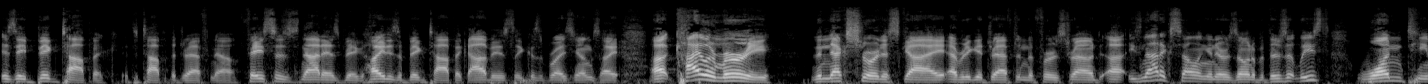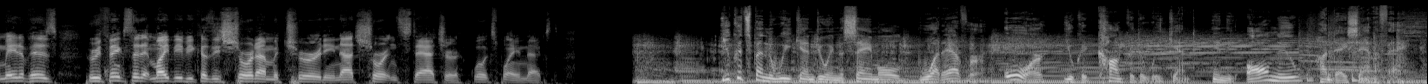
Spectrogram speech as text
is a big topic at the top of the draft now. Face is not as big. Height is a big topic, obviously, because of Bryce Young's height. Uh, Kyler Murray, the next shortest guy ever to get drafted in the first round, uh, he's not excelling in Arizona, but there's at least one teammate of his who thinks that it might be because he's short on maturity, not short in stature. We'll explain next. You could spend the weekend doing the same old whatever, or you could conquer the weekend in the all-new Hyundai Santa Fe.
